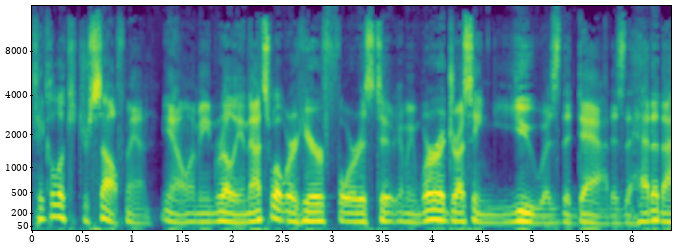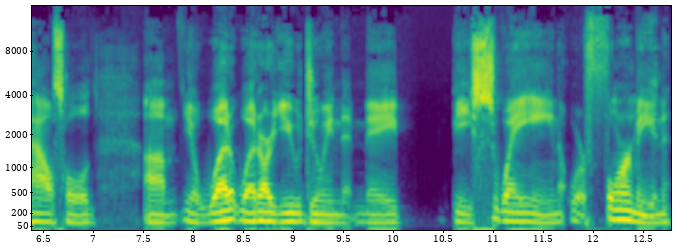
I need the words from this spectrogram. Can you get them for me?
take a look at yourself, man. You know, I mean, really, and that's what we're here for is to, I mean, we're addressing you as the dad, as the head of the household. Um, you know, what, what are you doing that may be swaying or forming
